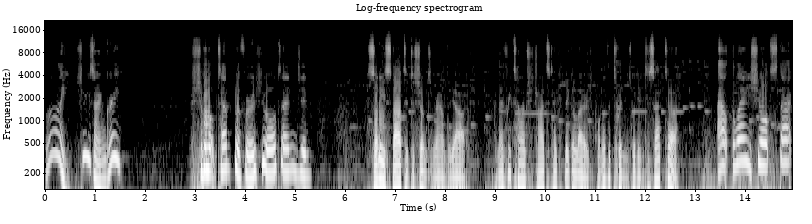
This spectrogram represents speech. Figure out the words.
Aye, she's angry. Short temper for a short engine. Sunny started to shunt around the yard, and every time she tried to take a bigger load, one of the twins would intercept her. Out the way, short stack!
